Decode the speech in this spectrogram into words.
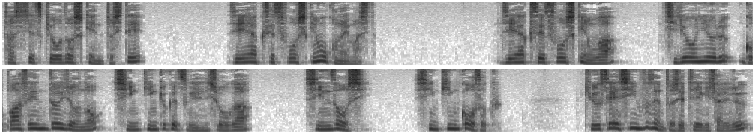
多施設共同試験として J アクセス4試験を行いました。J アクセス4試験は治療による5%以上の心筋虚血減少が心臓死、心筋梗塞、急性心不全として定義される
